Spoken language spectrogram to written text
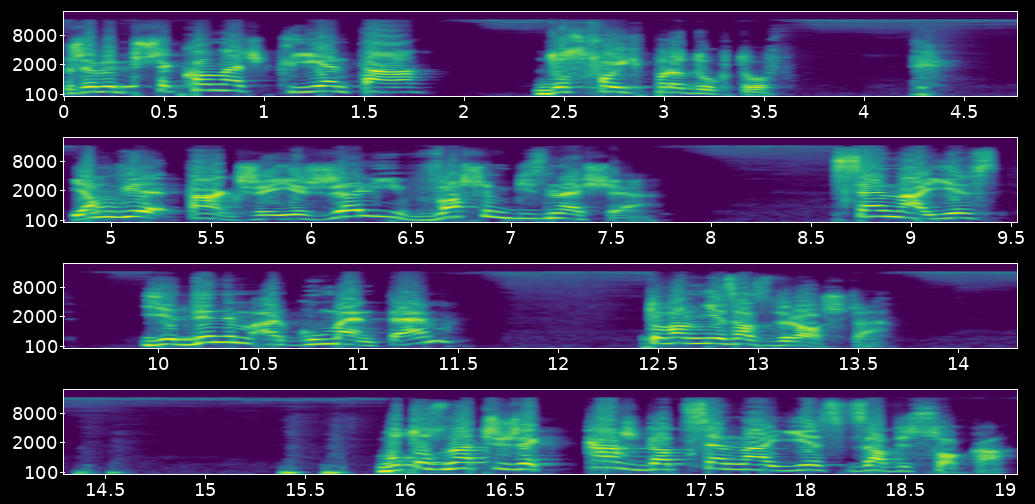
żeby przekonać klienta do swoich produktów. Ja mówię tak, że jeżeli w waszym biznesie cena jest jedynym argumentem, to wam nie zazdroszczę. Bo to znaczy, że każda cena jest za wysoka.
